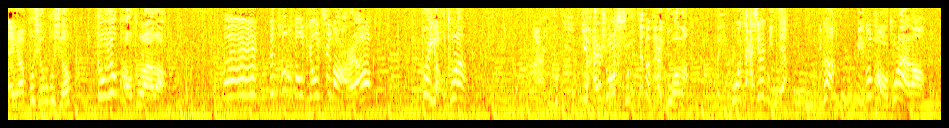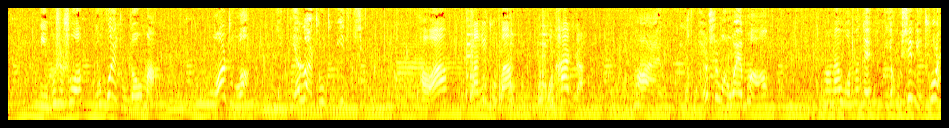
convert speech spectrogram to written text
哎呀，不行不行，粥又跑出来了。哎哎哎，他们到底要去哪儿呀？快舀出来！哎呦，你还说水加的太多了，得多加些米。你看，米都跑出来了。你不是说你会煮粥吗？我煮，你别乱出主意就行。好啊，那你煮吧，我看着。哎，也还是往外跑。看来我们得舀些米出来，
